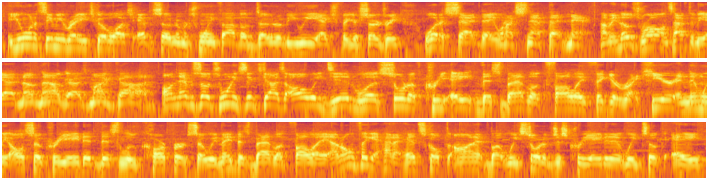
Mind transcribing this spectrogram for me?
If you want to see me rage, go watch episode number 25 of WWE Action Figure Surgery. What a sad day when I snapped that neck. I mean, those Rollins have to be adding up now, guys. My God. On episode 26, guys, all we did was sort of create this Bad Luck Fale figure right here, and then we also created this Luke Harper. So we made this Bad Luck Fale. I don't think it had a head sculpt on it, but we sort of just created it. We took a,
